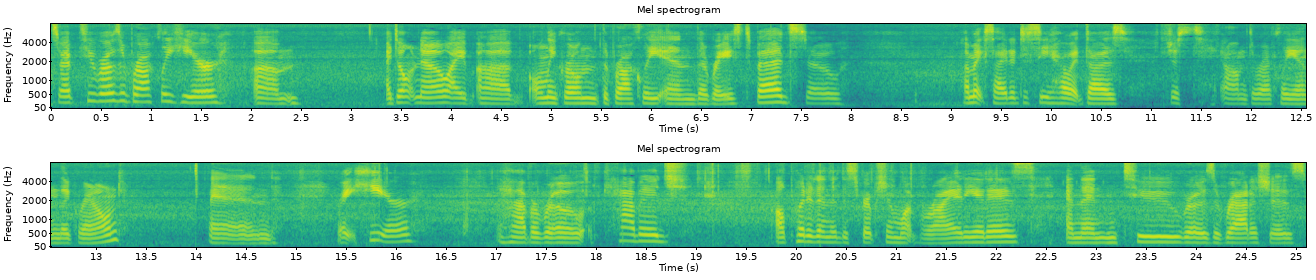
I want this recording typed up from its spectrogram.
So I have two rows of broccoli here. Um, I don't know. I've uh, only grown the broccoli in the raised bed, so I'm excited to see how it does just um, directly in the ground. And right here, I have a row of cabbage. I'll put it in the description what variety it is. And then two rows of radishes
